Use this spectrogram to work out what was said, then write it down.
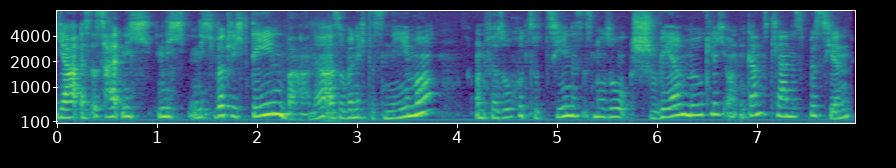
ja, es ist halt nicht, nicht, nicht wirklich dehnbar. Ne? Also wenn ich das nehme und versuche zu ziehen. Es ist nur so schwer möglich und ein ganz kleines bisschen.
